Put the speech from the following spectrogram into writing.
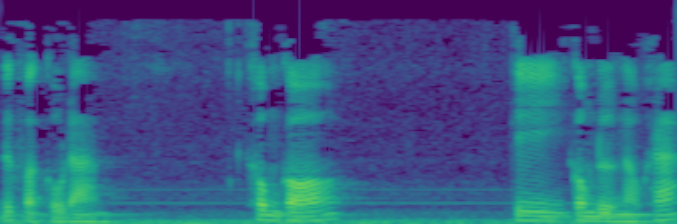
đức phật cổ đàm. Không có cái con đường nào khác.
